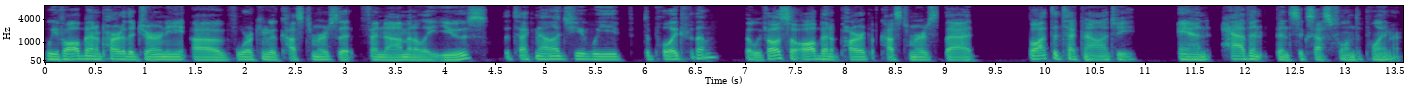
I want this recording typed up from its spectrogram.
We've all been a part of the journey of working with customers that phenomenally use the technology we've deployed for them. But we've also all been a part of customers that bought the technology and haven't been successful in deployment.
